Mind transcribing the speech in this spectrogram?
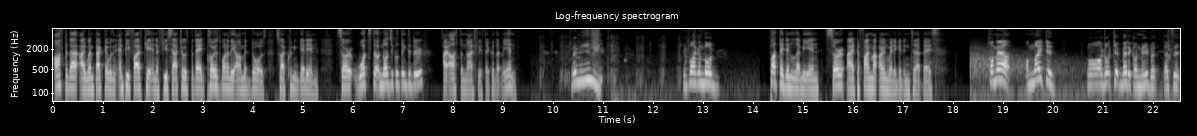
After that, I went back there with an MP5 kit and a few satchels, but they had closed one of the armored doors, so I couldn't get in. So, what's the logical thing to do? I asked them nicely if they could let me in. Let me in. You fucking dog. But they didn't let me in, so I had to find my own way to get into that base. Come out. I'm naked. Well, I got Kit Medic on me, but that's it.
